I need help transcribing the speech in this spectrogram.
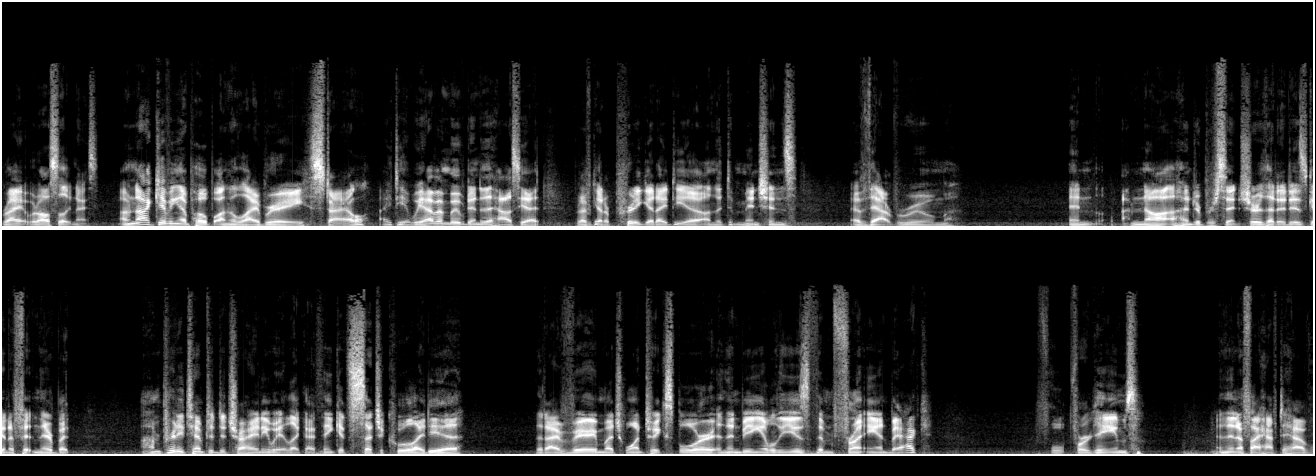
Right? Would also look nice. I'm not giving up hope on the library style idea. We haven't moved into the house yet, but I've got a pretty good idea on the dimensions of that room. And I'm not 100% sure that it is going to fit in there, but I'm pretty tempted to try anyway. Like, I think it's such a cool idea that I very much want to explore, and then being able to use them front and back for, for games and then if I have to have,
